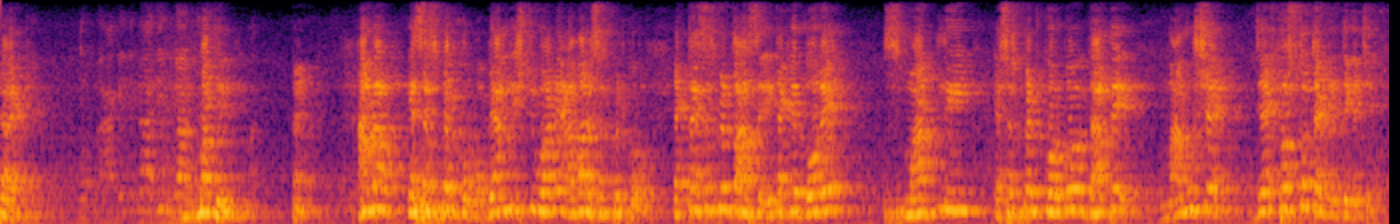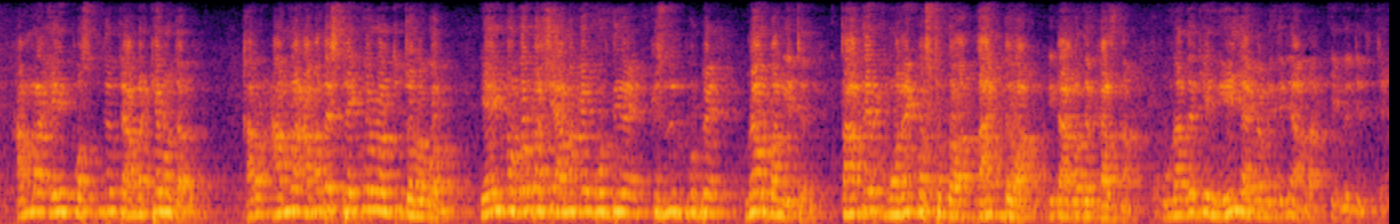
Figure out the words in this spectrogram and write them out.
কারেক্ট বাতিল। হ্যাঁ। আমরা অ্যাসেসমেন্ট করব, বিয়াল্লিশটি ওয়ার্ডে আবার অ্যাসেসমেন্ট করব। একটা অ্যাসেসমেন্ট তো আছে, এটাকে ধরে স্মার্টলি অ্যাসেসমেন্ট করব যাতে মানুষের যে প্রশ্ন জেগেছে, আমরা এই প্রশ্নতে আমরা কেন যাব? কারণ আমরা আমাদের স্টেক হোল্ডার তো জনগণ। এই নগরবাসী আমাকে ভোট দিয়ে কিছুদিন পূর্বে মেয়র বানিয়েছেন। তাদের মনে কষ্ট দেওয়া, দাগ দেওয়া, এটা আমাদের কাজ না। ওনাদেরকে নিয়েই আগামী দিনে আমরা এগিয়ে যেতে চাই।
